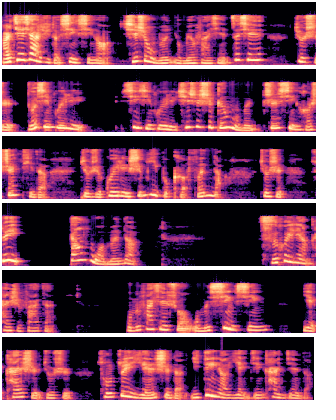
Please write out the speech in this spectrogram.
而接下去的信心啊，其实我们有没有发现，这些就是德行规律、信心规律，其实是跟我们知性和身体的。就是规律是密不可分的，就是所以当我们的词汇量开始发展，我们发现说我们信心也开始就是从最原始的一定要眼睛看见的，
